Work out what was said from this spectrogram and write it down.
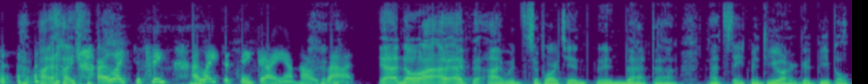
I, I, I, like to think I like to think I am. How's that? Yeah, no, I I, I would support you in, in that uh, that statement. You are good people.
